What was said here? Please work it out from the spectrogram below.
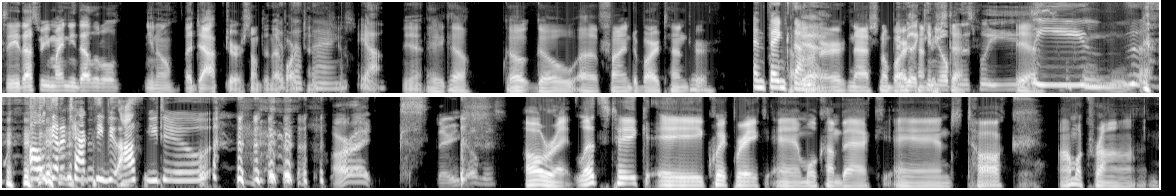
See, that's where you might need that little, you know, adapter or something that Get bartender thing. Yeah. Yeah. There you go. Go go uh, find a bartender And thank them. Yeah. our national I'd bartender. like, can you open this, please? Yeah. Please. I'll get a taxi if you ask me to. All right. There you go, miss. All right, let's take a quick break and we'll come back and talk Omicron.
